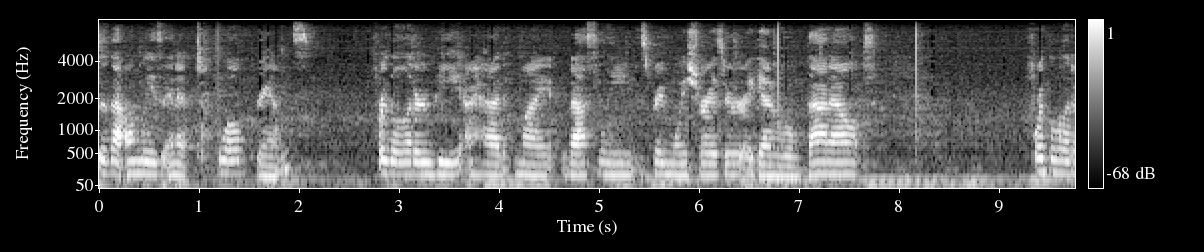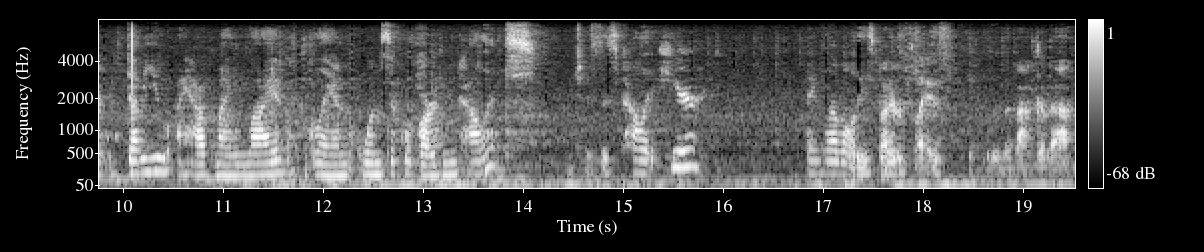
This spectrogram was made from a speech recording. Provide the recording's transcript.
so that one weighs in at 12 grams. For the letter V, I had my Vaseline Spray Moisturizer, again, rolled that out. For the letter W, I have my Live Glam Whimsical Garden palette, which is this palette here. I love all these butterflies. At the back of that.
